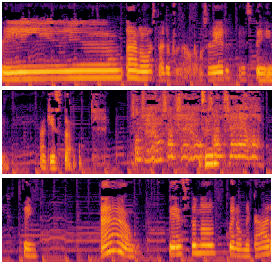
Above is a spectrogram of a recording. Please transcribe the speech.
eh, ah, no, está al otro lado. Vamos a ver. Este, aquí está. Salseo, salseo, Sí. salseo. Sí. Ah, esto no bueno, me cae,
